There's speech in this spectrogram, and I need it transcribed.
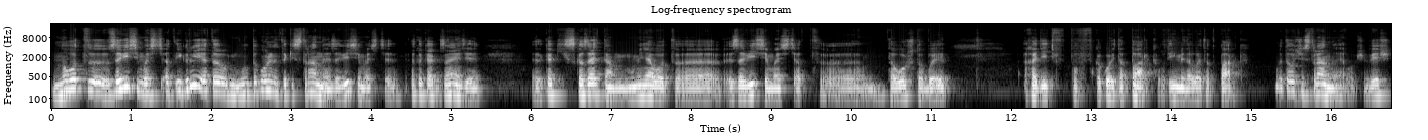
Но вот э, зависимость от игры это ну, довольно-таки странная зависимость. Это как, знаете, э, как сказать, там, у меня вот э, зависимость от э, того, чтобы ходить в, в какой-то парк, вот именно в этот парк. Это очень странная, в общем, вещь.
